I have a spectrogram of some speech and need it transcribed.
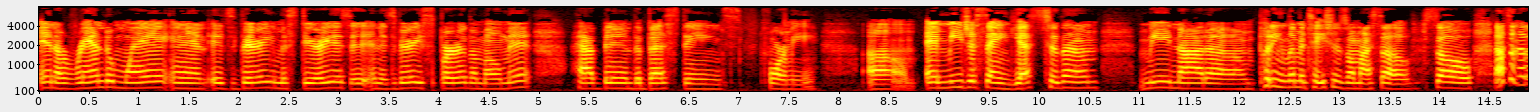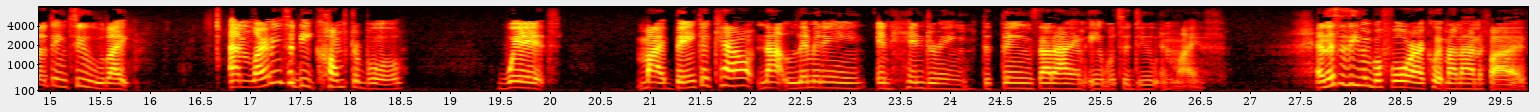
in a random way and it's very mysterious and it's very spur of the moment have been the best things for me um, and me just saying yes to them me not um, putting limitations on myself so that's another thing too like i'm learning to be comfortable with my bank account not limiting and hindering the things that I am able to do in life. And this is even before I quit my nine to five.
